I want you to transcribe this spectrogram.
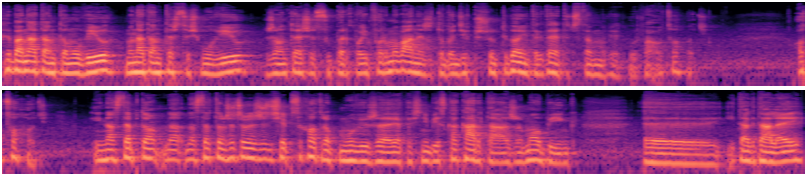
chyba Natan to mówił, bo Natan też coś mówił, że on też jest super poinformowany, że to będzie w przyszłym tygodniu i tak dalej, to czytam, mówię, kurwa, o co chodzi? O co chodzi? I następną, na, następną rzeczą jest, że dzisiaj psychotrop mówił, że jakaś niebieska karta, że mobbing yy, i tak dalej.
